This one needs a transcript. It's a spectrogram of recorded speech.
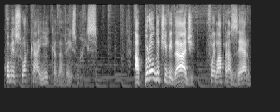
começou a cair cada vez mais. A produtividade foi lá para zero.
